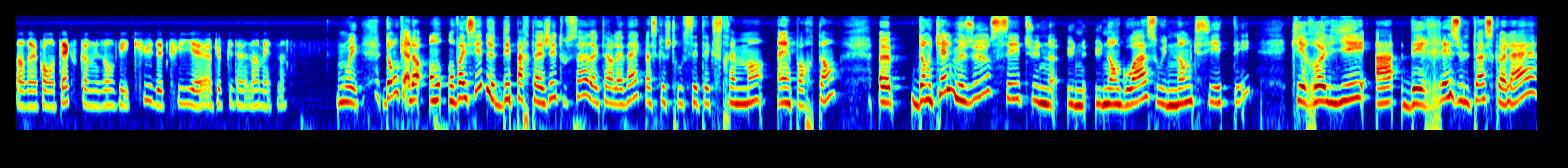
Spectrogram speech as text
dans un contexte comme ils ont vécu depuis euh, un peu plus d'un an maintenant. Oui. Donc, alors, on, va essayer de départager tout ça, docteur Lévesque, parce que je trouve c'est extrêmement important. Euh, dans quelle mesure c'est une, une angoisse ou une anxiété qui est reliée à des résultats scolaires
